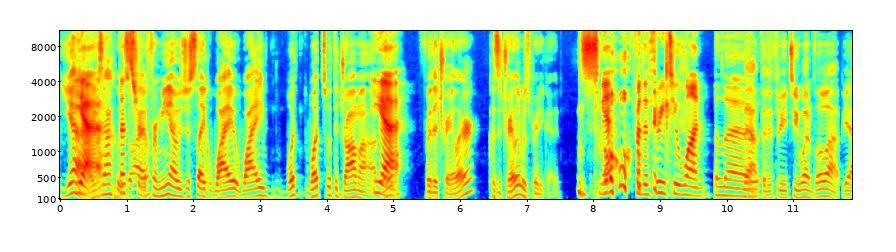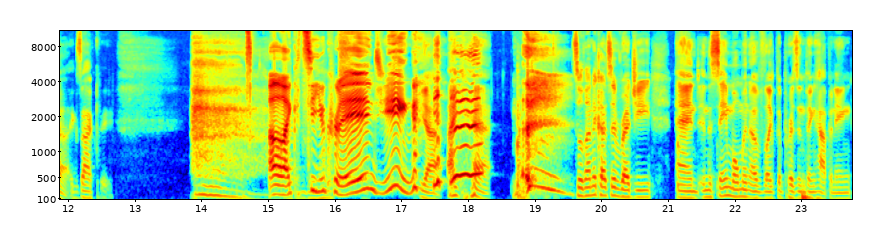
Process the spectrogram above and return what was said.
Yeah, Yeah, exactly. that's so I- true. for me, I was just like, why, why, what, what's with the drama of Yeah. it for the trailer? Because the trailer was pretty good. So, Yeah. For the three, two, one, blow. yeah, for the three, two, one, blow up. Yeah, exactly. Oh, I could see you cringing. yeah, I can't. so then it cuts to Reggie, and in the same moment of like the prison thing happening,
